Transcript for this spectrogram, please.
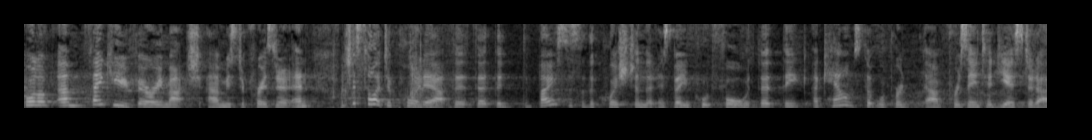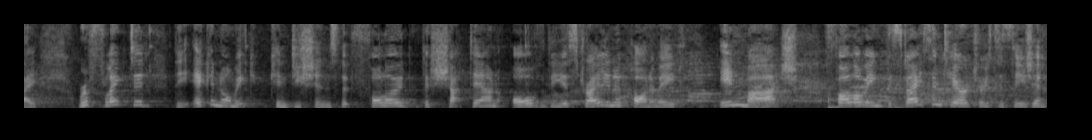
Well, look, um, thank you very much, uh, Mr President. And I'd just like to point out that, that the, the, basis of the question that has been put forward, that the accounts that were pre uh, presented yesterday reflected the economic conditions that followed the shutdown of the Australian economy in March following the states and territories' decision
